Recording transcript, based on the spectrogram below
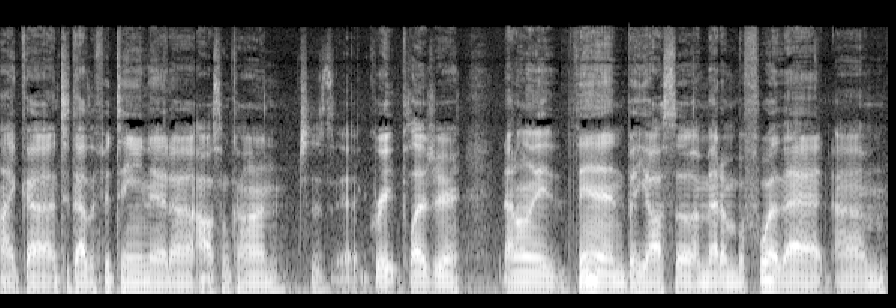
like uh, 2015 at uh, Awesome Con, which is a great pleasure. Not only then, but he also I met him before that. Um,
